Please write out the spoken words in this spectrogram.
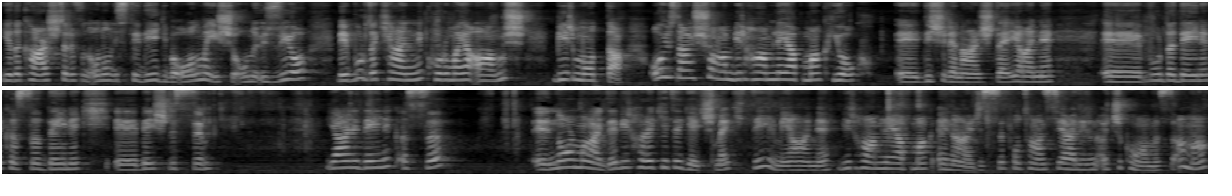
ya da karşı tarafın onun istediği gibi olmayışı onu üzüyor ve burada kendini korumaya almış bir modda. O yüzden şu an bir hamle yapmak yok e, dişil enerjide. Yani e, burada değnek ası, değnek e, beşlisi. Yani değnek ası e, normalde bir harekete geçmek değil mi yani? Bir hamle yapmak enerjisi, potansiyellerin açık olması ama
